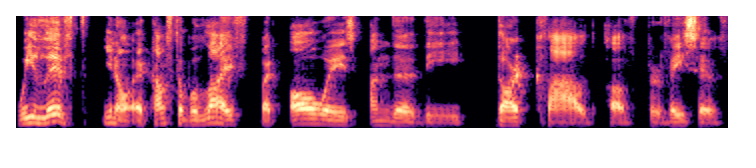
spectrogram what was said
We lived you know a comfortable life but always under the dark cloud of pervasive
